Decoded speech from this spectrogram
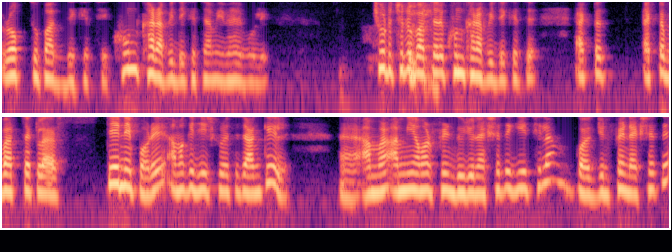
রক্তপাত দেখেছে খুন খারাপি দেখেছে আমি ভাই বলি। ছোট ছোট বাচ্চারা খুন খারাপি দেখেছে। একটা একটা বাচ্চা ক্লাস টেনে পড়ে আমাকে জিজ্ঞেস করেছে যে আঙ্কেল আমার আমি আমার ফ্রেন্ড দুজন একসাথে গিয়েছিলাম কয়েকজন ফ্রেন্ড একসাথে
